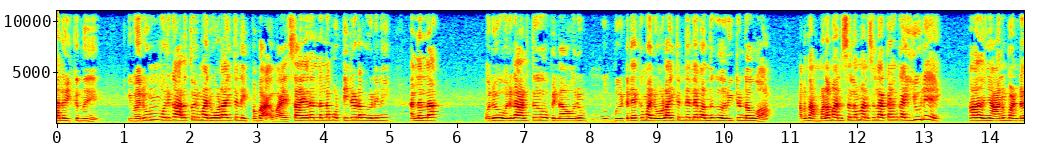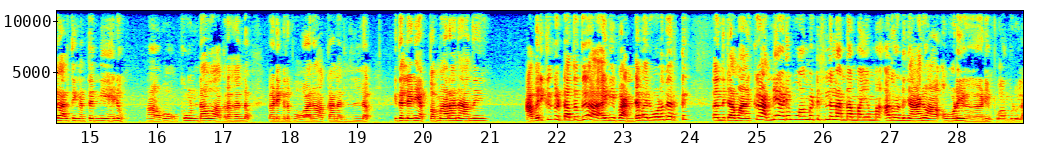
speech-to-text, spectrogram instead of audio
ആലോചിക്കുന്നത് ഇവരും ഒരു കാലത്ത് ഒരു മരുവോളായിട്ടല്ലേ ഇപ്പൊ വയസ്സായവരല്ലല്ല പൊട്ടിയിട്ട് ഇവിടെ വീണിനി. അല്ലല്ല ഒരു ഒരു കാലത്ത് പിന്നെ ഒരു വീട്ടിലേക്ക് മരുവോളായിട്ട് തന്നെയല്ലേ വന്ന് കേറിയിട്ടുണ്ടാവുക. അപ്പൊ നമ്മളെ മനസ്സെല്ലാം മനസ്സിലാക്കാൻ കഴിയൂലേ? ആ ഞാനും പണ്ട് കാലത്ത് ഇങ്ങനെ തന്നെയേനു. ആ അപ്പൊ ഓക്കും ഉണ്ടാവും ആഗ്രഹമെല്ലാം. എവിടെയെങ്കിലും പോവാനോ ആക്കാനെല്ലാം. ഇതല്ലേ ഇനി എപ്പം മാറാനാന്ന്? അവർക്ക് കിട്ടാത്തത് ഇനിയിപ്പൊ എന്റെ മരുവോൾ വരട്ട്. എന്നിട്ട് ആ മനക്ക് അന്നെ എവിടെയും പോകാൻ പറ്റത്തില്ലല്ലോ എന്റെ അമ്മായിയമ്മ. അതുകൊണ്ട് ഞാനും ഓളെ ഏടിയും പോകാൻ പറ്റൂല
